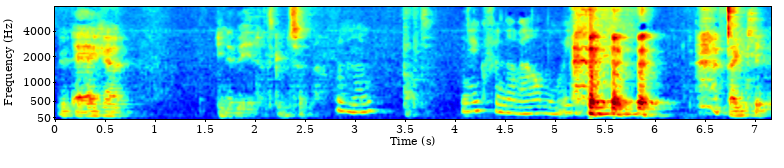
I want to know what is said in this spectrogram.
uw eigen in de wereld kunt zetten. Mm Dat. Nee, ik vind dat wel mooi. Dank je.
